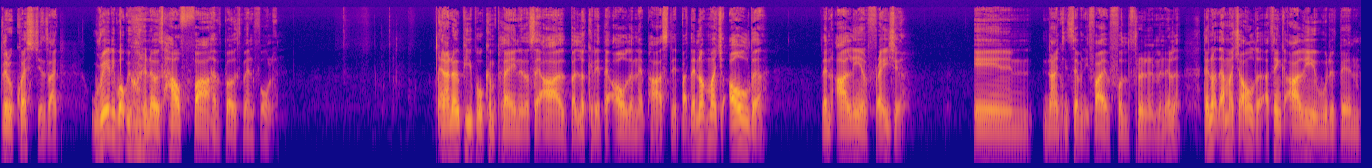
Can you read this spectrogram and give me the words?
There are questions like, really, what we want to know is how far have both men fallen? And I know people complain and they'll say, oh, but look at it, they're old and they're past it. But they're not much older than Ali and Frazier in 1975 for the Thriller in Manila. They're not that much older. I think Ali would have been,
